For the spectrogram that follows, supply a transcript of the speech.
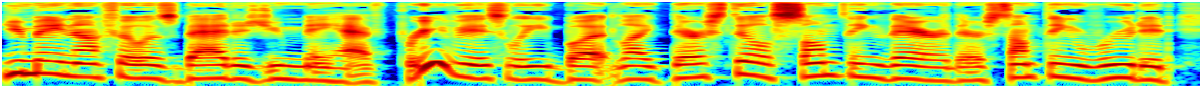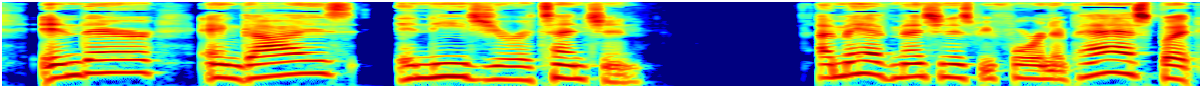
you may not feel as bad as you may have previously, but like there's still something there. There's something rooted in there. And guys, it needs your attention. I may have mentioned this before in the past, but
